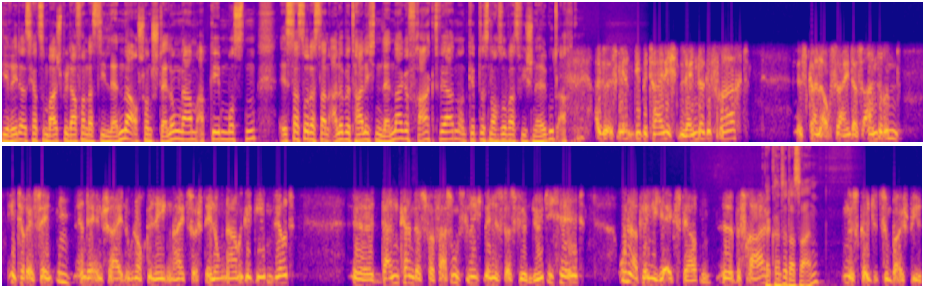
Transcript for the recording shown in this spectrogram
Die Rede ist ja zum Beispiel davon, dass die Länder auch schon Stellungnahmen abgeben mussten. Ist das so, dass dann alle beteiligten Länder gefragt werden und gibt es noch sowas wie Schnellgutachten? Also es werden die beteiligten Länder gefragt. Es kann auch sein, dass anderen Interessenten in der Entscheidung noch Gelegenheit zur Stellungnahme gegeben wird. Äh, dann kann das Verfassungsgericht, wenn es das für nötig hält, unabhängige Experten äh, befragen. Wer könnte das sein? Es könnte zum Beispiel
